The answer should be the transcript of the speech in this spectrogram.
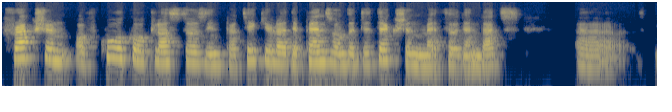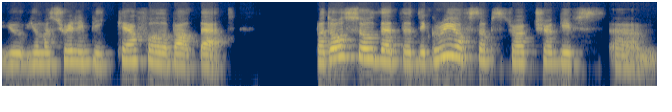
fraction of cool core clusters in particular depends on the detection method. And that's, uh, you, you must really be careful about that. But also that the degree of substructure gives, um,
